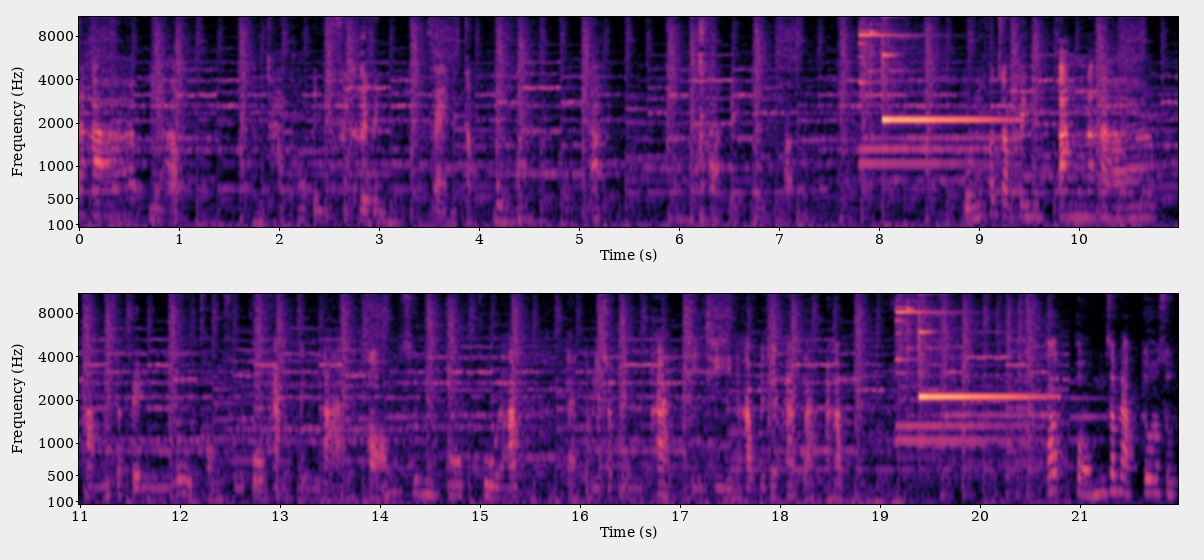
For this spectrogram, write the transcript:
นะครับนี่ครับหยำฉาก็เป็นเคยเป็นแฟนกับบูมามาก่อนครับตั้งภาคเด็กเลยนะครับ ตัวนี้ก็จะเป็นตังนะครับตังนี่จะเป็นลูกของซุนโกฮังเป็นหลานของซุนโกคูนะครับ แต่ตัวนี้จะเป็นภาค GT นะครับ ไม่ใช่ภาคหลักนะครับ ครับผมสำหรับตัวสุด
